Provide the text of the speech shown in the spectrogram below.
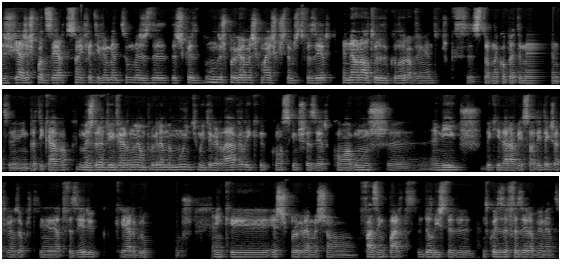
as viagens para o deserto são efetivamente umas de, das um dos programas que mais gostamos de fazer, não na altura do calor, obviamente, porque se, se torna completamente impraticável, mas durante o inverno é um programa muito, muito agradável e que conseguimos fazer com alguns uh, amigos daqui da Arábia Saudita, que já tivemos a oportunidade de fazer e criar grupos em que estes programas são, fazem parte da lista de, de coisas a fazer, obviamente.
